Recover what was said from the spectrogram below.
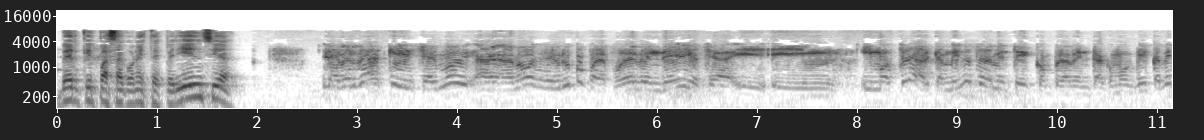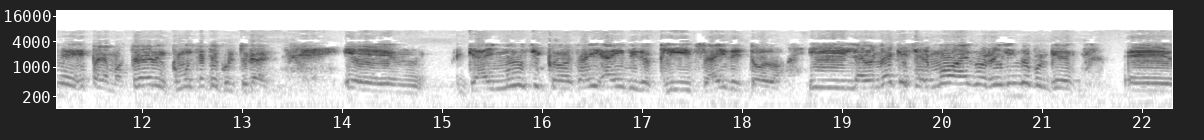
ver qué pasa con esta experiencia. La verdad que se armó, a- armamos ese grupo para poder vender y, o sea, y, y, y mostrar también, no solamente compra-venta, como que también es para mostrar como un centro cultural. Eh, que hay músicos, hay, hay videoclips, hay de todo. Y la verdad que se armó algo re lindo porque eh,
